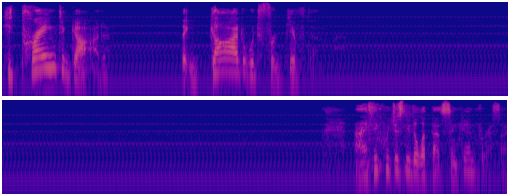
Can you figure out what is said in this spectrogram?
He's praying to God that God would forgive them. And I think we just need to let that sink in for a second.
